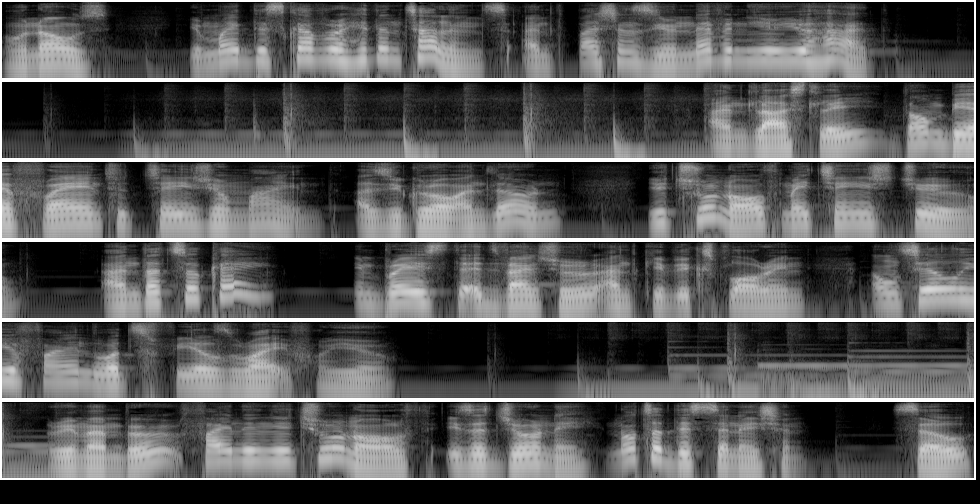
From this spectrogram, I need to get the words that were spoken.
Who knows, you might discover hidden talents and passions you never knew you had. And lastly, don't be afraid to change your mind. As you grow and learn, your true north may change too. And that's okay. Embrace the adventure and keep exploring until you find what feels right for you. Remember, finding your true north is a journey, not a destination. So,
